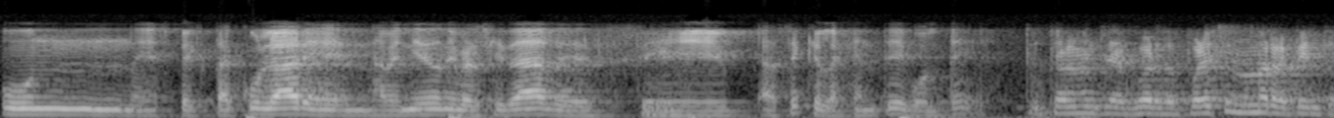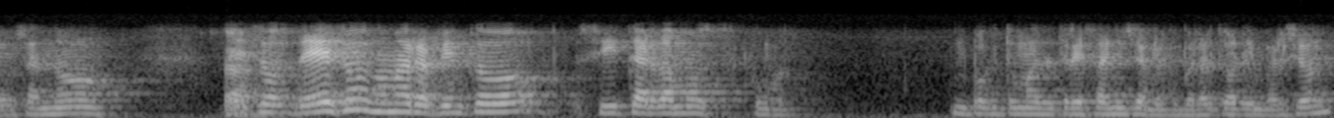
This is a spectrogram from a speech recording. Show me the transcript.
un espectacular en Avenida Universidad este, hace que la gente voltee. Totalmente de acuerdo, por eso no me arrepiento, o sea, no... De, Claro. eso, de eso no me arrepiento, sí tardamos como un poquito más de tres años en recuperar toda la inversión,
